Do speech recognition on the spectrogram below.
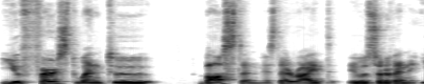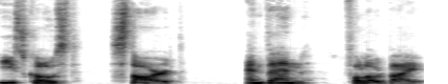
you first went to Boston, is that right? It was sort of an East Coast start and then followed by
